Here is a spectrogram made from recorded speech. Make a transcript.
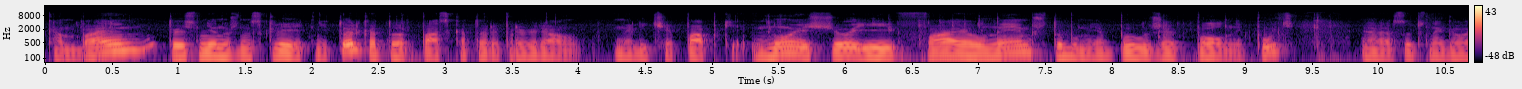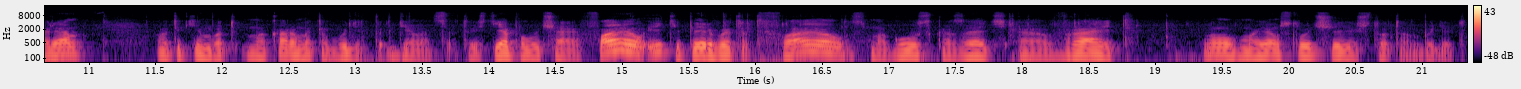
combine, то есть мне нужно склеить не только тот пас, который проверял наличие папки, но еще и файл name, чтобы у меня был уже полный путь. Э, собственно говоря, вот таким вот макаром это будет делаться. То есть я получаю файл, и теперь в этот файл смогу сказать э, write, ну, в моем случае, что там будет,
